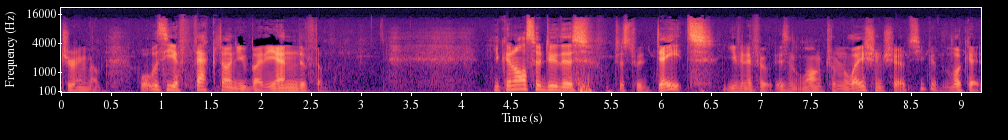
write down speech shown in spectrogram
during them? What was the effect on you by the end of them? You can also do this just with dates, even if it isn't long term relationships. You could look at,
